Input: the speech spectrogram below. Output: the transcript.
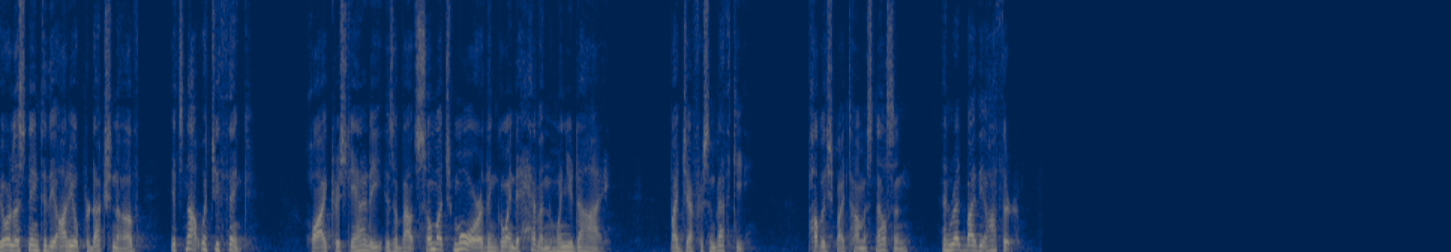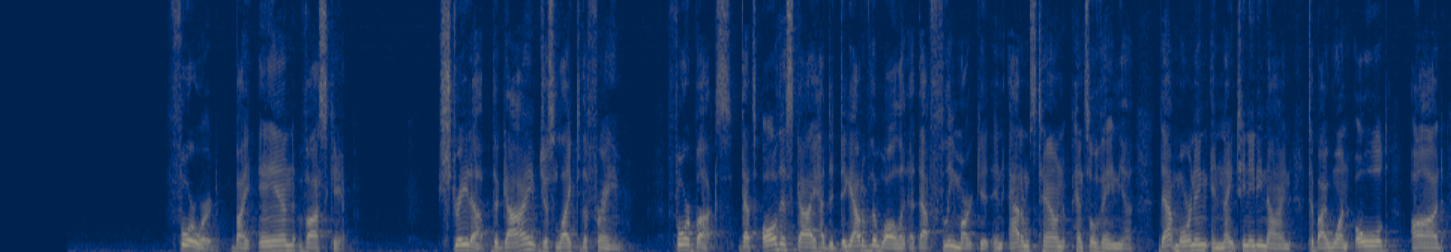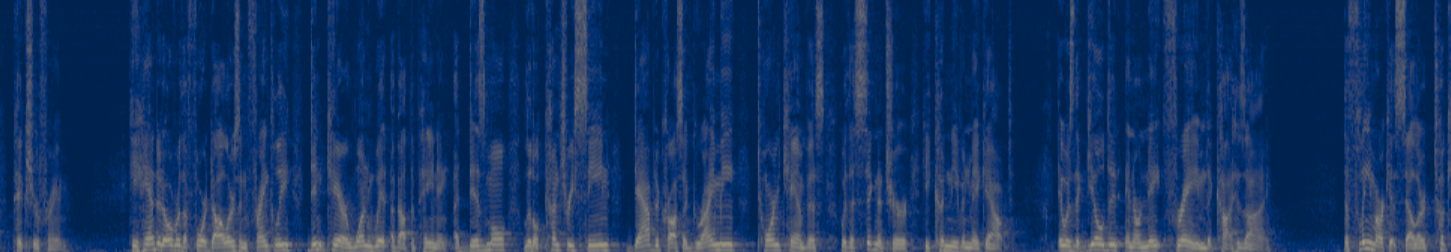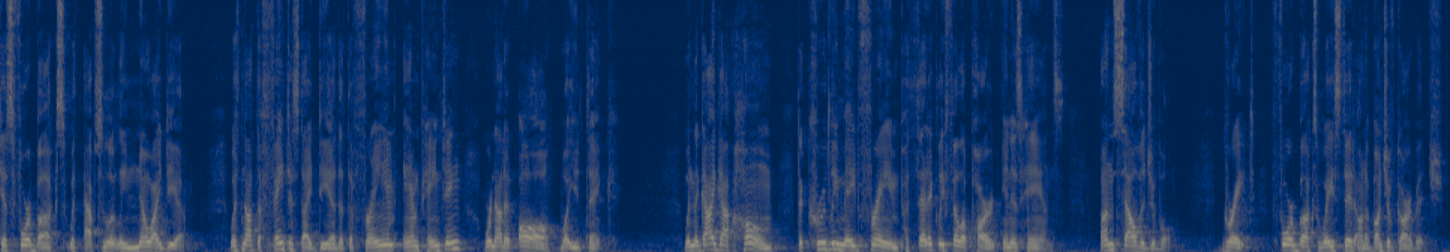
You're listening to the audio production of It's Not What You Think Why Christianity is About So Much More Than Going to Heaven When You Die by Jefferson Bethke, published by Thomas Nelson and read by the author. Foreword by Ann Voskamp. Straight up, the guy just liked the frame. Four bucks. That's all this guy had to dig out of the wallet at that flea market in Adamstown, Pennsylvania, that morning in 1989 to buy one old, odd picture frame. He handed over the four dollars and frankly didn't care one whit about the painting, a dismal little country scene dabbed across a grimy, torn canvas with a signature he couldn't even make out. It was the gilded and ornate frame that caught his eye. The flea market seller took his four bucks with absolutely no idea, with not the faintest idea that the frame and painting were not at all what you'd think. When the guy got home, the crudely made frame pathetically fell apart in his hands. Unsalvageable. Great. Four bucks wasted on a bunch of garbage.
